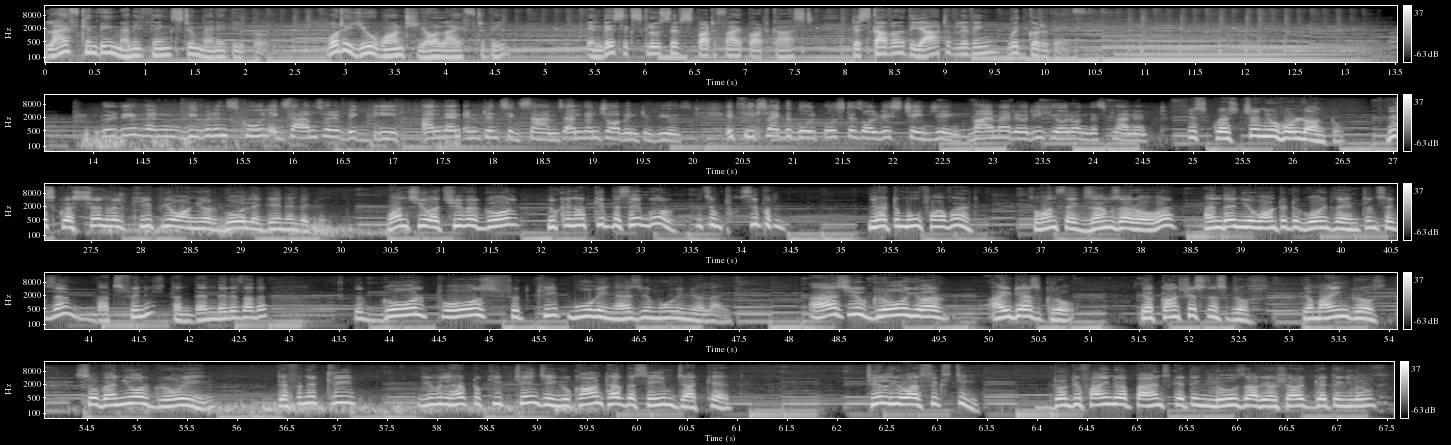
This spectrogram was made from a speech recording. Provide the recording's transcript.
Life can be many things to many people. What do you want your life to be? In this exclusive Spotify podcast, discover the art of living with Gurudev. Gurudev, when we were in school, exams were a big deal, and then entrance exams, and then job interviews. It feels like the goalpost is always changing. Why am I really here on this planet? This question you hold on to. This question will keep you on your goal again and again. Once you achieve a goal, you cannot keep the same goal. It's impossible. You have to move forward. So once the exams are over, and then you wanted to go into the entrance exam, that's finished, and then there is other. The goal post should keep moving as you move in your life. As you grow, your ideas grow, your consciousness grows, your mind grows. So when you are growing, definitely you will have to keep changing. You can't have the same jacket till you are 60. Don't you find your pants getting loose or your shirt getting loose?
